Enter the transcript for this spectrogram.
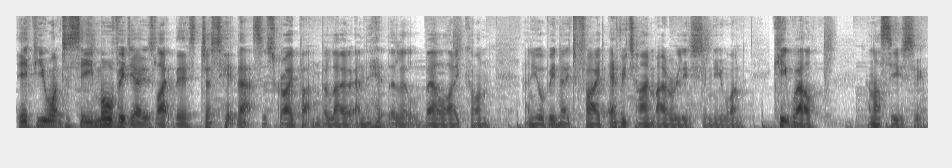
If you want to see more videos like this, just hit that subscribe button below and hit the little bell icon and you'll be notified every time I release a new one. Keep well, and I'll see you soon.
